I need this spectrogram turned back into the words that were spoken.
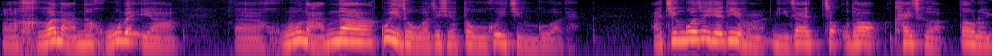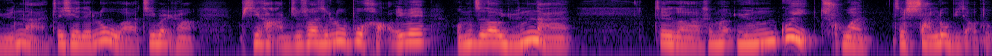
呃河南呢、湖北呀、呃湖南呐、贵州啊这些都会经过的。啊，经过这些地方，你再走到开车到了云南这些的路啊，基本上皮卡你就算是路不好，因为我们知道云南这个什么云贵川这山路比较多，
